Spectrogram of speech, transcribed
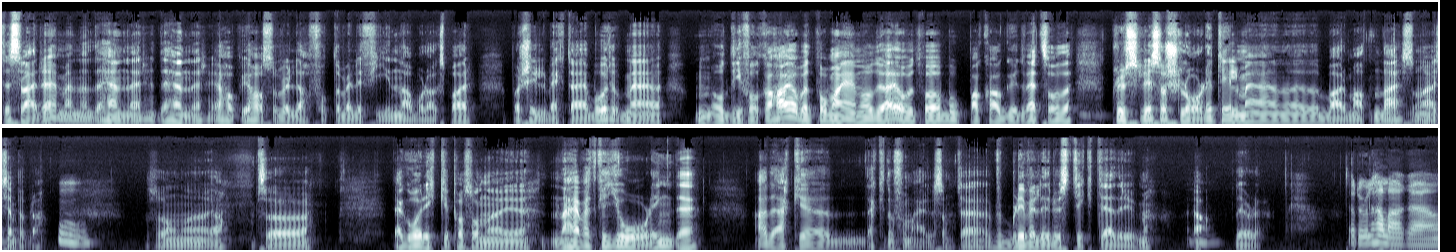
Dessverre, men det hender. Det hender. Jeg har, vi har også veldig, fått en veldig fin nabolagsbar på Skillebekk der jeg bor. Med, og de folka har jobbet på Miami, og du har jobbet på Bokbakka og gud vet. Så det, plutselig så slår de til med barmaten der, som er kjempebra. Mm. Sånn, ja. Så jeg går ikke på sånne Nei, jeg vet ikke. Jåling, det, nei, det, er ikke, det er ikke noe for meg, liksom. Det blir veldig rustikt, det jeg driver med. Ja, det gjør det. Ja, du, heller, eh,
